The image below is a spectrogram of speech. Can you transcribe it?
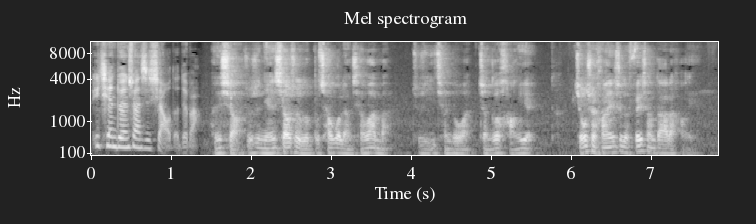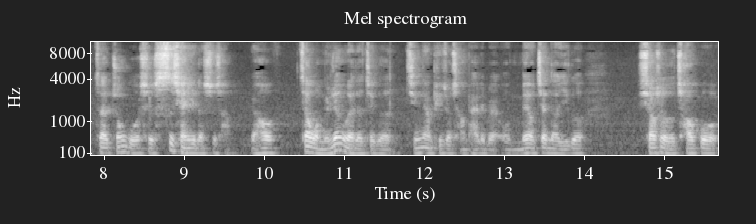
一千吨算是小的，对吧？很小，就是年销售额不超过两千万吧，就是一千多万。整个行业，酒水行业是个非常大的行业，在中国是四千亿的市场。然后在我们认为的这个精酿啤酒厂牌里边，我们没有见到一个销售额超过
